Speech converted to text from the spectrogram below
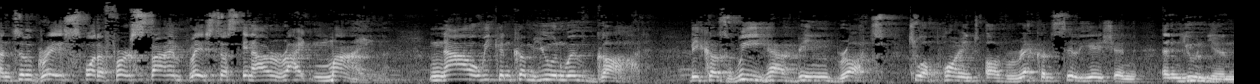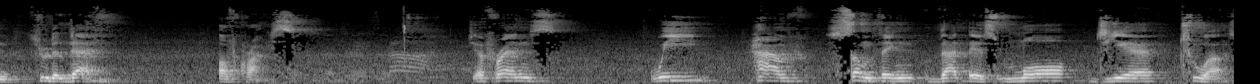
Until grace, for the first time, placed us in our right mind. Now we can commune with God because we have been brought to a point of reconciliation and union through the death of Christ. Dear friends, we have something that is more dear to us.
